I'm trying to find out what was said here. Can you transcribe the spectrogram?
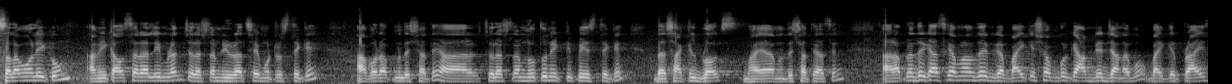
আসসালামু আলাইকুম। আমি কাউসার আলী ইমরান, চলে আসলাম নিউ রাজশাহী মোটরস থেকে। আবার আপনাদের সাথে, আর চলে আসলাম নতুন একটি পেজ থেকে, দ্য শাকিল ব্লগস। ভাইয়া আমাদের সাথে আছেন। আর আপনাদেরকে আজকে আমরা আমাদের বাইকের সম্পর্কে আপডেট জানাব, বাইকের প্রাইস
